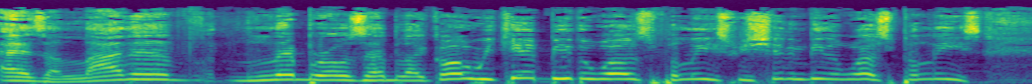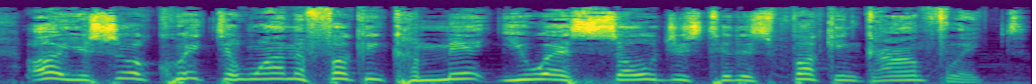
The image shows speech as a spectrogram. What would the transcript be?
as a lot of liberals are like, oh, we can't be the world's police. We shouldn't be the world's police. Oh, you're so quick to want to fucking commit U.S. soldiers to this fucking conflict.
